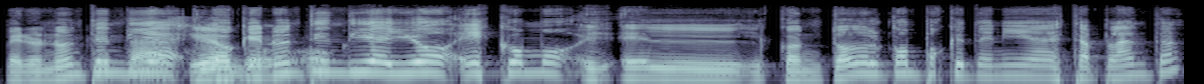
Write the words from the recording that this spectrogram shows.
Pero no entendía, haciendo, lo que no o- entendía yo es como el, el- con todo el compost que tenía esta planta,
